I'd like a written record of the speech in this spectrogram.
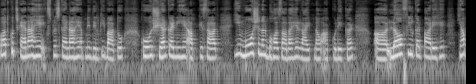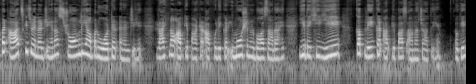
बहुत कुछ कहना है एक्सप्रेस करना है, अपने दिल की बातों को शेयर करनी है आपके साथ। ये इमोशनल बहुत ज़्यादा है राइट नाउ आपको लेकर। लव फील कर पा रहे हैं। यहाँ पर आज की जो एनर्जी है ना स्ट्रांगली यहाँ पर वाटर एनर्जी है। राइट नाउ आपके पार्टनर आपको लेकर इमोशनल बहुत ज़्यादा है। ये देखिए, ये कप लेकर आपके पास आना चाहते हैं ओके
